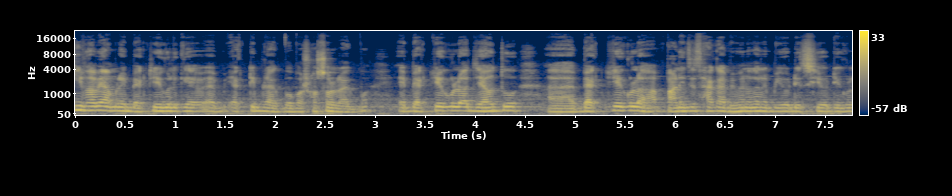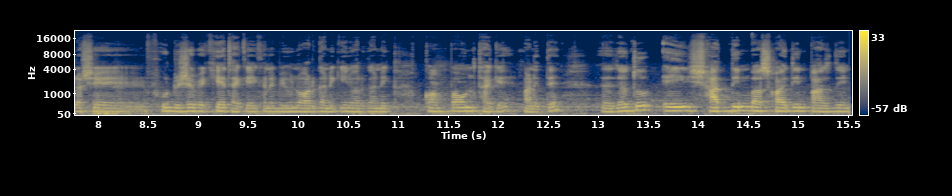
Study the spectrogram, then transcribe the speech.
কীভাবে আমরা এই ব্যাকটেরিয়াগুলিকে অ্যাক্টিভ রাখব বা সচল রাখব? এই ব্যাকটেরিয়াগুলো যেহেতু ব্যাকটেরিয়াগুলো পানিতে থাকা বিভিন্ন ধরনের বিওডি সিওডিগুলো সে ফুড হিসেবে খেয়ে থাকে, এখানে বিভিন্ন অর্গানিক ইনঅর্গানিক কম্পাউন্ড থাকে পানিতে। যেহেতু এই সাত দিন বা ছয় দিন, পাঁচ দিন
